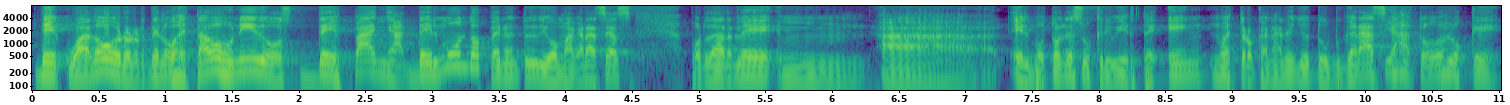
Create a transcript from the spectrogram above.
de Ecuador, de los Estados Unidos, de España, del mundo, pero en tu idioma. Gracias por darle mm, el botón de suscribirte en nuestro canal de YouTube. Gracias a todos los que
